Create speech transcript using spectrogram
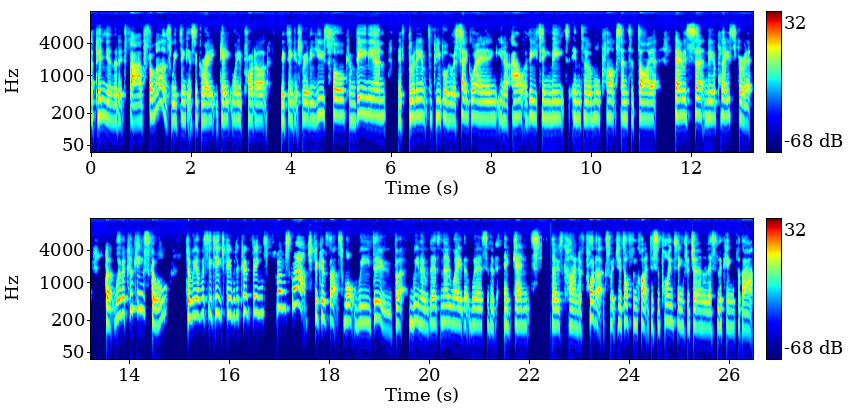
opinion that it's bad from us we think it's a great gateway product We think it's really useful, convenient. It's brilliant for people who are segueing, you know, out of eating meat into a more plant-centered diet. There is certainly a place for it. But we're a cooking school, so we obviously teach people to cook things from scratch because that's what we do. But we you know there's no way that we're sort of against those kind of products, which is often quite disappointing for journalists looking for that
